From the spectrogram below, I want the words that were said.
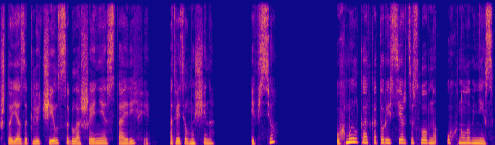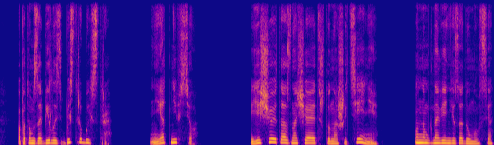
что я заключил соглашение с Тайрифи», — ответил мужчина. «И все?» Ухмылка, от которой сердце словно ухнуло вниз, а потом забилось быстро-быстро. Нет, не все. Еще это означает, что наши тени... Он на мгновение задумался.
